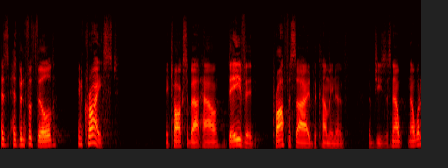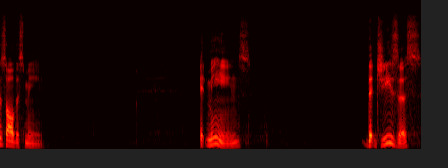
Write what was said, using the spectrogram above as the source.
has, has been fulfilled in Christ. He talks about how David prophesied the coming of, of Jesus. Now, now, what does all this mean? It means that Jesus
